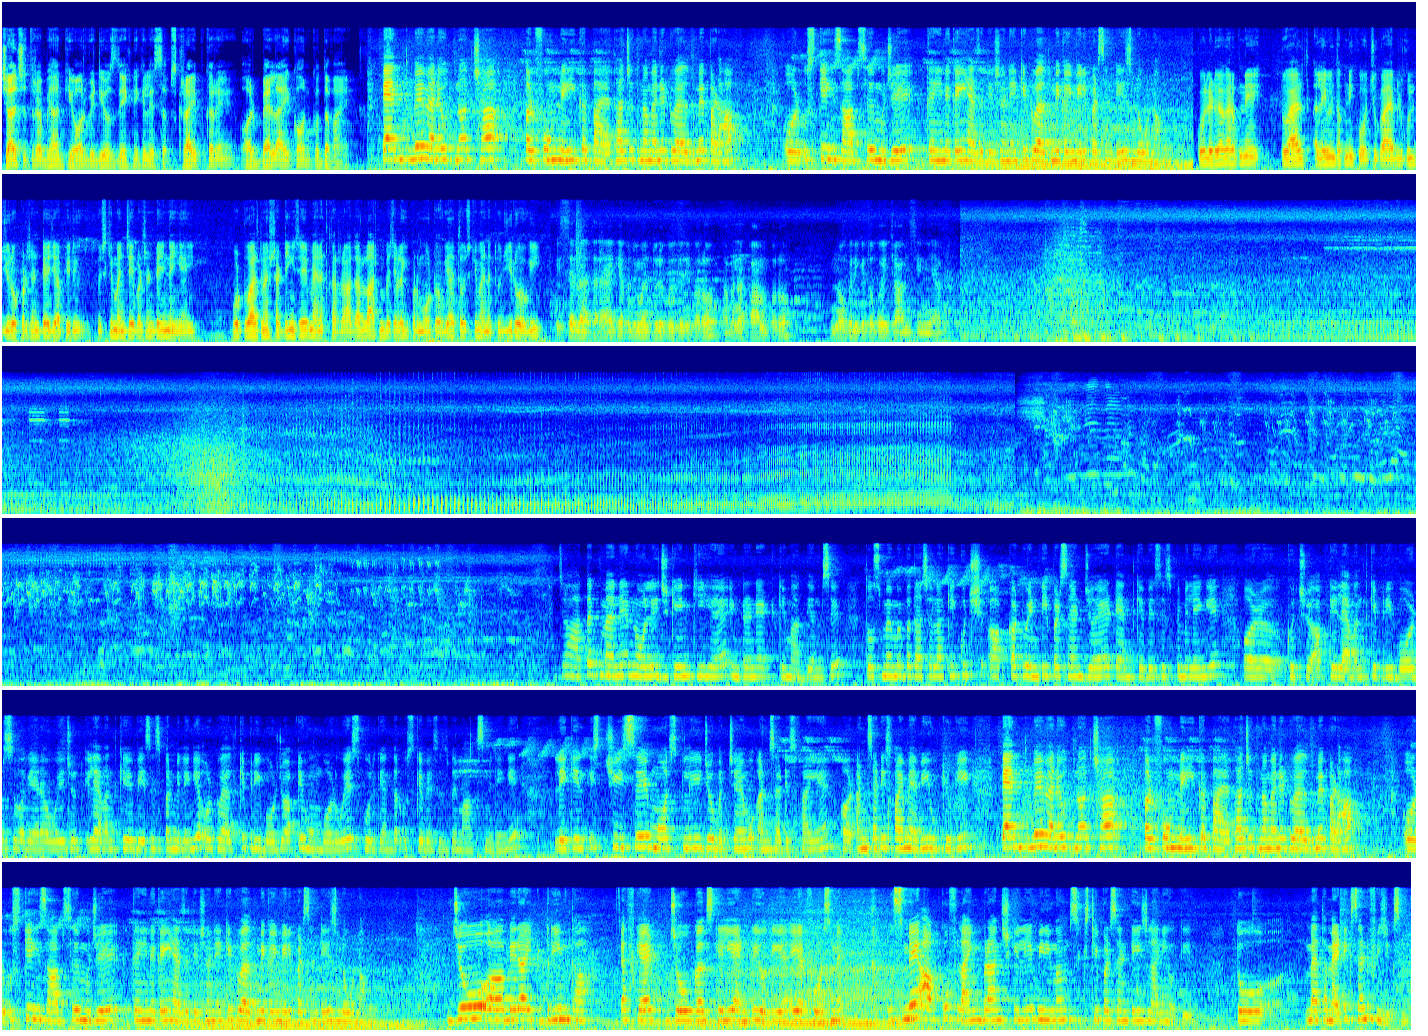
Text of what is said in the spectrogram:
चलचित्र अभियान की और वीडियोस देखने के लिए सब्सक्राइब करें और बेल आइकॉन को दबाएँ। टेंथ में मैंने उतना अच्छा परफॉर्म नहीं कर पाया था जितना मैंने ट्वेल्थ में पढ़ा और उसके हिसाब से मुझे कहीं ना कहीं हेजिटेशन है कि ट्वेल्थ में कहीं मेरी परसेंटेज लो ना हो। कोई लड़का अगर अपने ट्वेल्थ अलेवेंथ अपनी खो चुका है बिल्कुल ज़ीरो परसेंटेज या फिर उसकी मन चाहिए परसेंटेज नहीं आई वो ट्वेल्थ में स्टार्टिंग से मेहनत कर रहा था लास्ट में चला कि प्रमोट हो गया तो उसकी मेहनत तो ज़ीरो होगी। इससे बेहतर है कि अपनी मजदूरी मजदूरी करो अपना काम करो नौकरी की तो कोई चांस ही नहीं है। जहाँ तक मैंने नॉलेज गेन की है इंटरनेट के माध्यम से तो उसमें हमें पता चला कि कुछ आपका ट्वेंटी परसेंट जो है टेंथ के बेसिस पे मिलेंगे और कुछ आपके इलेवंथ के प्री बोर्ड्स वगैरह हुए जो इलेवंथ के बेसिस पर मिलेंगे और ट्वेल्थ के प्री बोर्ड जो आपके होम बोर्ड हुए स्कूल के अंदर, उसके बेसिस पे मार्क्स मिलेंगे। लेकिन इस चीज़ से मोस्टली जो बच्चे हैं वो अनसेटिस्फाई हैं और अनसेटिस्फाई मैं भी हूँ क्योंकि टेंथ में मैंने उतना अच्छा परफॉर्म नहीं कर पाया था जितना मैंने ट्वेल्थ में पढ़ा। और उसके हिसाब से मुझे कहीं ना कहीं हेजिटेशन है कि ट्वेल्थ में कहीं मेरी परसेंटेज लो ना हो। जो आ, मेरा एक ड्रीम था एफ़ कैट जो गर्ल्स के लिए एंट्री होती है एयरफोर्स में उसमें आपको फ्लाइंग ब्रांच के लिए मिनिमम सिक्सटी परसेंटेज लानी होती है। तो मैथमेटिक्स एंड फिजिक्स में।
